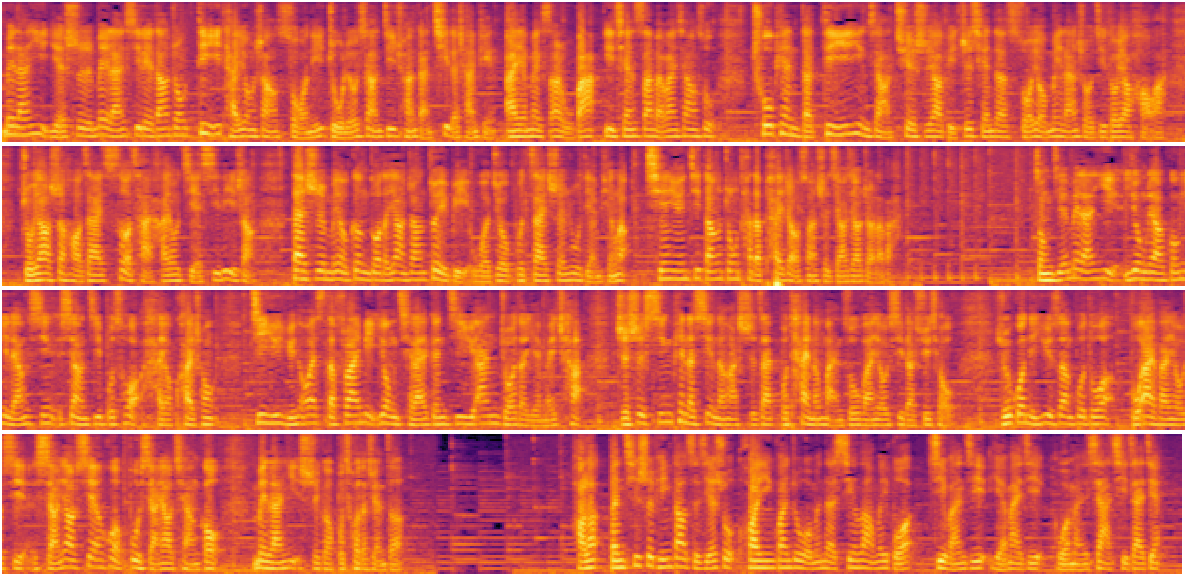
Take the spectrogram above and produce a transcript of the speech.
魅蓝 E 也是魅蓝系列当中第一台用上索尼主流相机传感器的产品，IMX 二五八一千三百万像素，出片的第一印象确实要比之前的所有魅蓝手机都要好啊，主要是好在色彩还有解析力上，但是没有更多的样张对比，我就不再深入点评了。千元机当中它的拍照算是佼佼者了吧。总结魅蓝 E 用料工艺良心，相机不错，还有快充。基于云 OS 的 Flyme 用起来跟基于安卓的也没差，只是芯片的性能啊，实在不太能满足玩游戏的需求。如果你预算不多，不爱玩游戏，想要现货不想要抢购，魅蓝 E 是个不错的选择。好了，本期视频到此结束，欢迎关注我们的新浪微博“既玩机也卖机”，我们下期再见。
